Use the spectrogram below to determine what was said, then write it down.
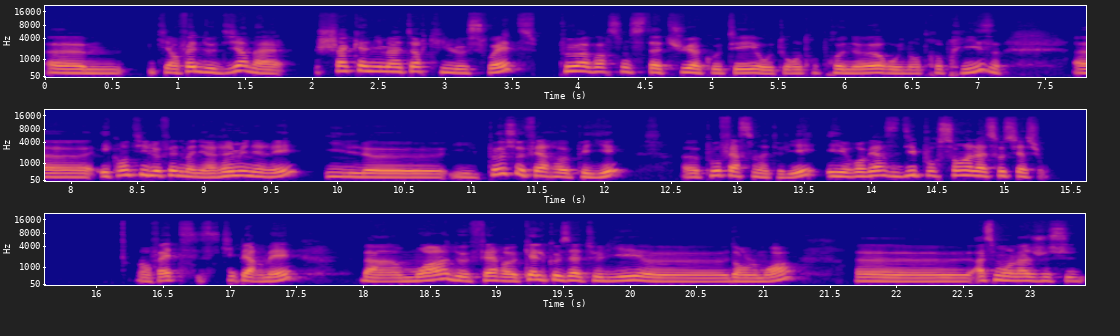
qui est en fait de dire bah, chaque animateur qui le souhaite peut avoir son statut à côté, auto-entrepreneur ou une entreprise. Euh, et quand il le fait de manière rémunérée, il, euh, peut se faire payer euh, pour faire son atelier et il reverse 10% à l'association. En fait, ce qui permet, ben, moi, de faire quelques ateliers dans le mois. À ce moment-là, je suis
